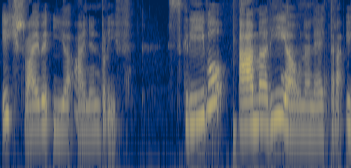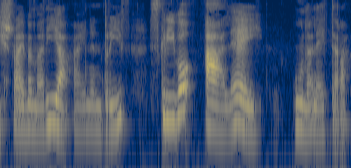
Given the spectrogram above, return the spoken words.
Ich schreibe ihr einen Brief. Scrivo a Maria una lettera. Ich schreibe Maria einen Brief. Scrivo a lei una lettera.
